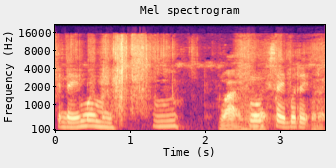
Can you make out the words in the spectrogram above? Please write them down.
เป็นไดม่วนมันน่ะอืมว่าโอ้ยใส่บ่ได้บ่ได้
